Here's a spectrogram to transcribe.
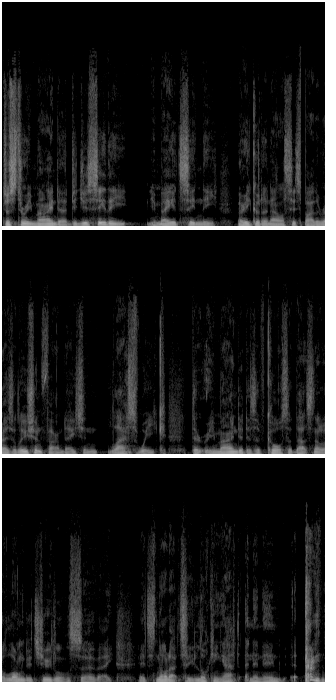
Just a reminder, did you see the you may have seen the very good analysis by the Resolution Foundation last week that reminded us, of course, that that's not a longitudinal survey. It's not actually looking at an, an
